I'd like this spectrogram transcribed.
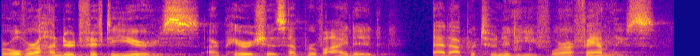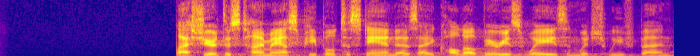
For over 150 years, our parishes have provided that opportunity for our families. Last year at this time, I asked people to stand as I called out various ways in which we've been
